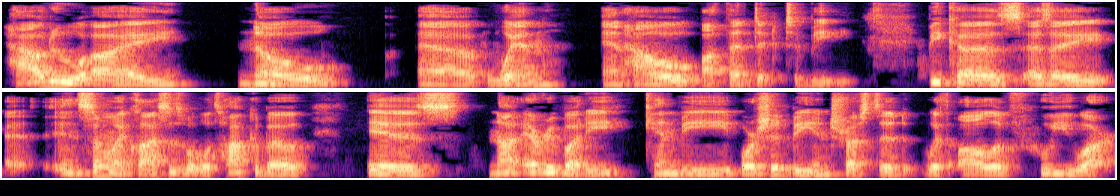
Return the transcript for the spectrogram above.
how do I know uh, when and how authentic to be? Because as I in some of my classes, what we'll talk about is not everybody can be or should be entrusted with all of who you are.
